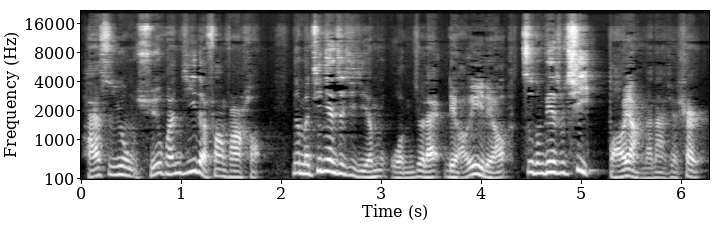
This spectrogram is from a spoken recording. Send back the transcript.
还是用循环机的方法好？那么今天这期节目，我们就来聊一聊自动变速器保养的那些事儿。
